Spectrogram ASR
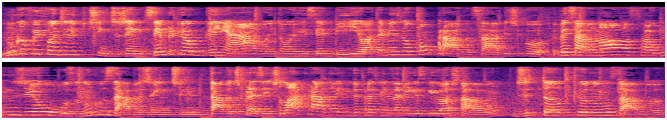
Nunca fui fã de lip tint, gente. Sempre que eu ganhava, então eu recebia, ou até mesmo eu comprava, sabe? Tipo, eu pensava, nossa, algum dia eu uso. Nunca usava, gente. Dava de presente lacrado ainda pras minhas amigas que gostavam, de tanto que eu não usava.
